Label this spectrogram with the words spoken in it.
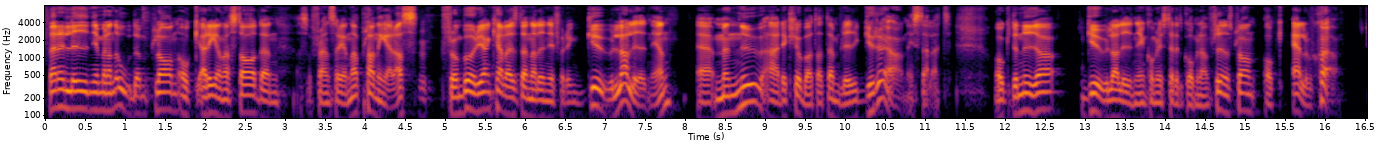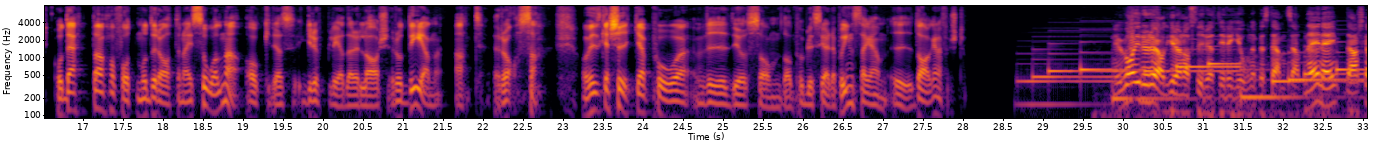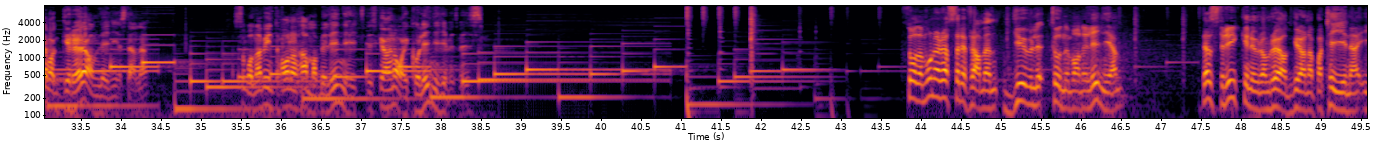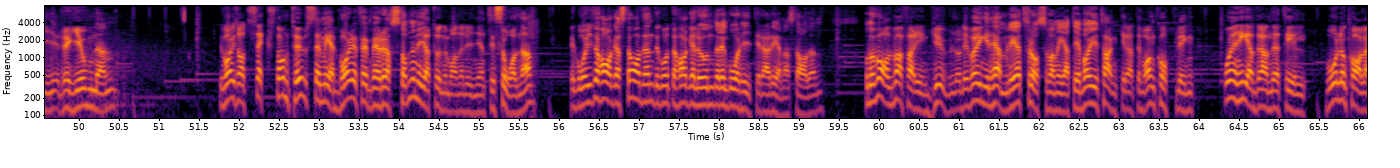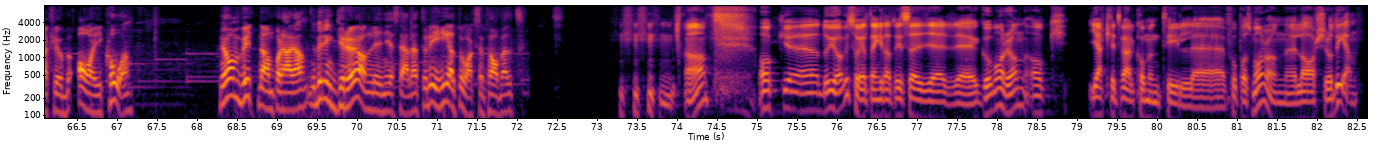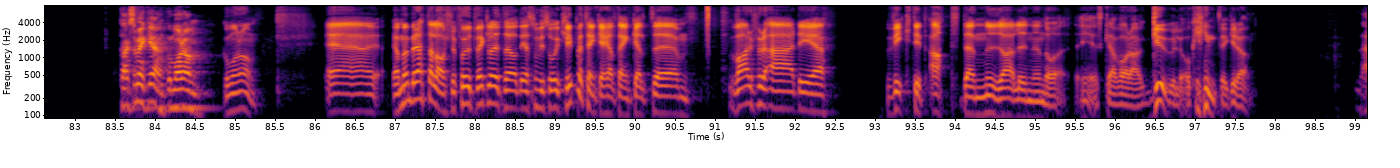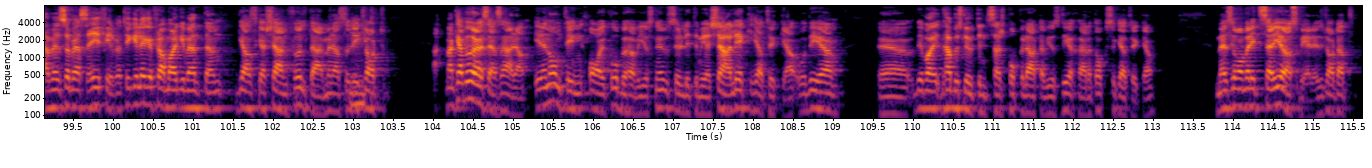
Där en linje mellan Odenplan och Arenastaden, alltså Friends Arena, planeras. Från början kallades denna linje för den gula linjen. eh, Men nu är det klubbat att den blir grön istället. Och den nya gula linjen kommer istället gå mellan Fridhemsplan och Älvsjö. Och detta har fått Moderaterna i Solna och deras gruppledare Lars Rodén att rasa. Och vi ska kika på video som de publicerade på Instagram i dagarna först. Nu har ju det rödgröna styret i regionen bestämt sig att nej, nej, det här ska vara grön linje istället. Solna vill inte ha någon Hammarbylinje hit. Vi ska ha en AIK-linje givetvis. Solnaborna röstade fram en gul tunnelbanelinje. Den stryker nu de rödgröna partierna i regionen. Det var ju så att 16 000 medborgare fick med rösta om den nya tunnelbanelinjen till Solna. Det går ju till Hagastaden, det går till Hagalund och den går hit till Arenastaden. Och då valde man färgen gul och det var ju ingen hemlighet för oss som var med att det var ju tanken att det var en koppling och en hedrande till vår lokala klubb AIK. Nu har man bytt namn på det här. Nu blir det en grön linje istället och det är helt oacceptabelt. Ja, och eh, då gör vi så helt enkelt att vi säger eh, god morgon och hjärtligt välkommen till eh, Fotbollsmorgon, Lars Rodén. Tack så mycket, god morgon. God morgon. Eh, ja men berätta Lars, du får utveckla lite av det som vi såg i klippet tänker jag helt enkelt. Eh, varför är det viktigt att den nya linjen då eh, ska vara gul och inte grön? Nej, men som jag säger Phil, jag tycker jag lägger fram argumenten ganska kärnfullt där. Men alltså det är klart, man kan börja säga så här. då. Är det någonting AIK behöver just nu så är det lite mer kärlek kan jag tycka. Och det, eh, det, var, det här beslutet är inte särskilt populärt av just det skälet också kan jag tycka. Men ska man vara lite seriös med det, det är klart att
